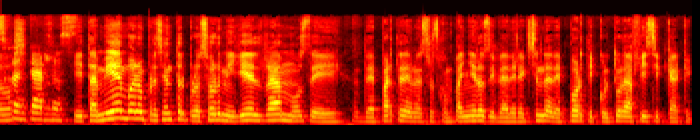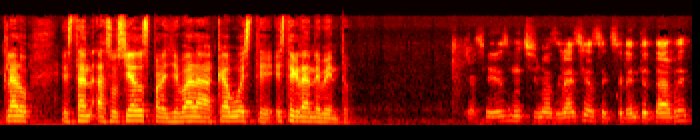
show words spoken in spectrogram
Juan, Carlos. Y también, bueno, presento al profesor Miguel Ramos de, de, parte de nuestros compañeros de la Dirección de Deporte y Cultura Física, que claro, están asociados para llevar a cabo este, este gran evento. Así es, muchísimas gracias, excelente tarde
